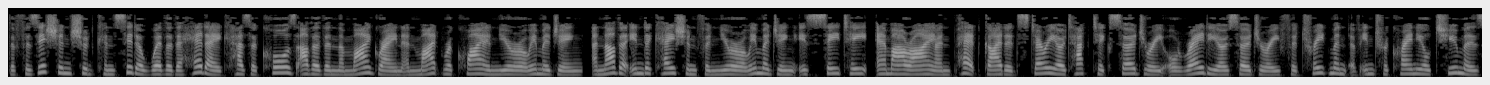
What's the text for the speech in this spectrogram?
the physician should consider whether the headache has a cause other than the migraine and might require neuroimaging. Another indication for neuroimaging is CT, MRI, and PET guided stereotactic surgery or radiosurgery for treatment of intracranial tumors,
